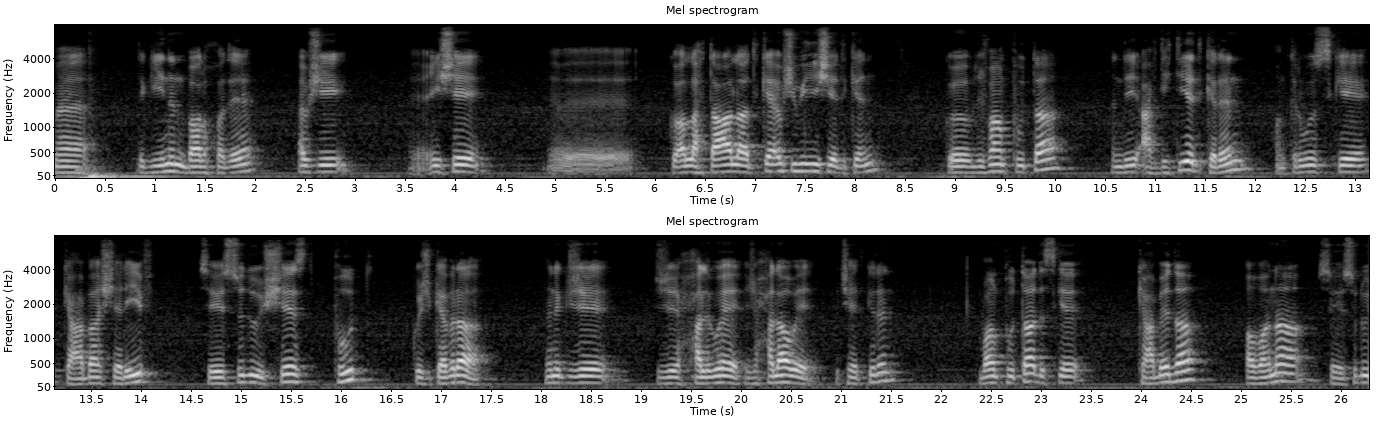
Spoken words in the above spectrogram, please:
me digînin bal Xwedê, ev jî e, îşê e, ku Allah Teala dike, ev jî wî îşê dikin, ku li van puta hindî evdîtiyê dikirin, hankirûn sikê Kaaba Şerîf 306 put ku ji gevra hinek jê ji helwê, ji helawê biçêtkirin, sêsed û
